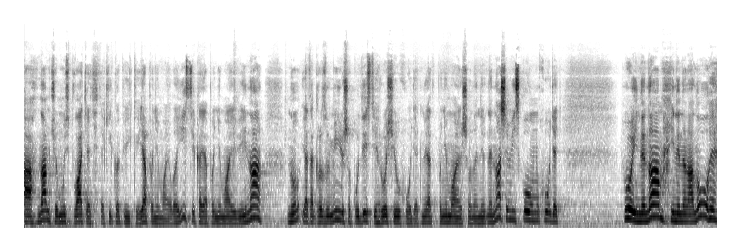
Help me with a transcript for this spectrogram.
А нам чомусь платять такі копійки. Я розумію логістика, я розумію війна. Ну, я так розумію, що кудись ті гроші уходять. Ну, я розумію, що вони не, нашим військовим уходять. Ой, не нам, і не на ноги,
